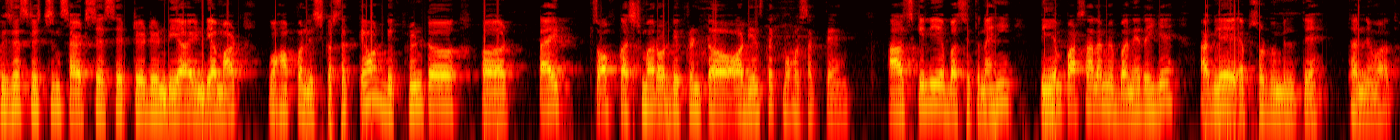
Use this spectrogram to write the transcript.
बिज़नेस लिस्टिंग साइट्स जैसे ट्रेड इंडिया इंडिया मार्ट वहाँ पर लिस्ट कर सकते हैं और डिफरेंट टाइप्स ऑफ़ कस्टमर और डिफरेंट ऑडियंस तक पहुँच सकते हैं। आज के लिए बस इतना ही। टीएम पाठशाला में बने रहिए। अगले एपिसोड में मिलते हैं। धन्यवाद।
